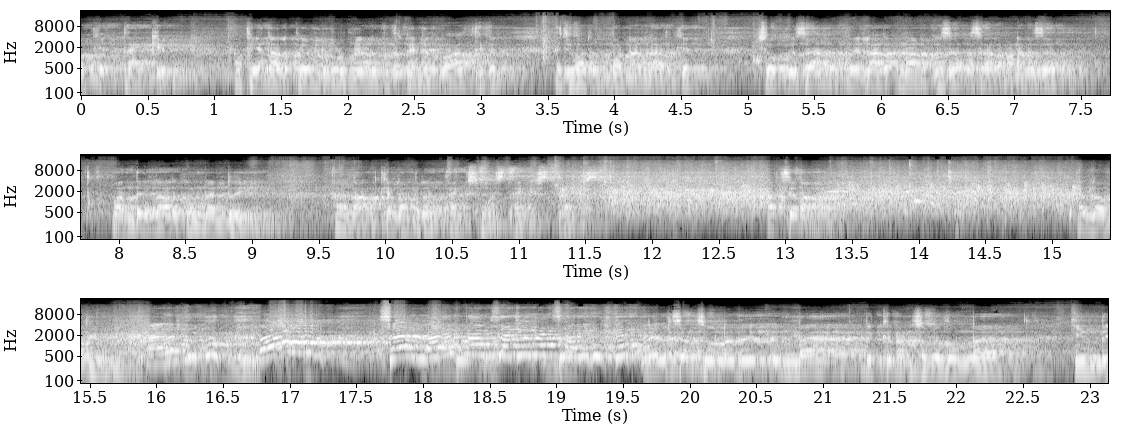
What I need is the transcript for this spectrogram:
ஓகே தேங்க்யூ அப்போ என்னால் பேமெண்ட் கொடுக்க முடியாது என்னோட வாழ்த்துக்கள். நிஜமாக ரொம்ப நல்லா இருக்கு. சொக்கு சார் உங்கள் எல்லாருக்கும் நடக்கும் சார் சார் வணக்கம் சார் வந்த எல்லாருக்கும் நன்றி. நான் கிளம்புறேன். Thanks so much thank you thanks Archana. I love you sir sir Nelson சொன்னது உண்மை விக்ரன் சொன்னது உண்மை. இந்த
